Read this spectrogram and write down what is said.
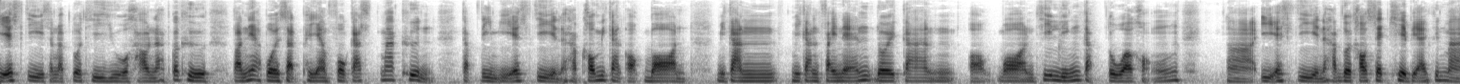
ESG สำหรับตัว TU เขานะก็คือตอนนี้บริษัทพยายามโฟกัสมากขึ้นกับทีม ESG นะครับเขามีการออกบอลมีการมีการไฟแนนซ์โดยการออกบอลที่ลิงก์กับตัวของ ESG นะครับ โดยเขาเซต KPI ขึ้นมา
